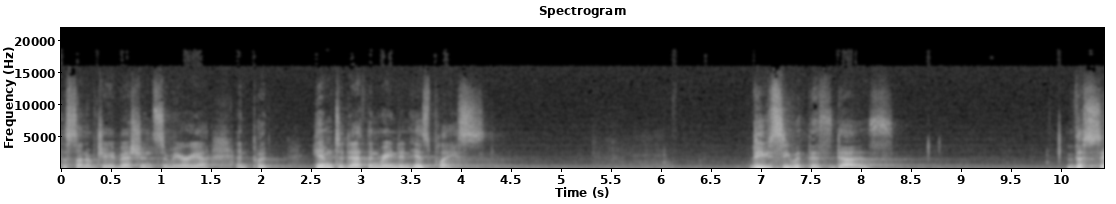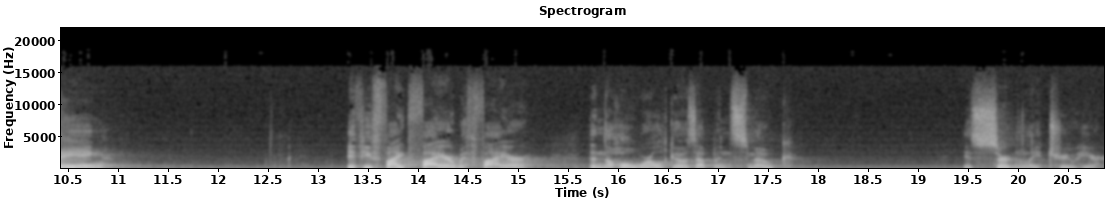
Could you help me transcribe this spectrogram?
the son of Jabesh, in Samaria, and put him to death and reigned in his place. Do you see what this does? The saying, if you fight fire with fire, then the whole world goes up in smoke, is certainly true here.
